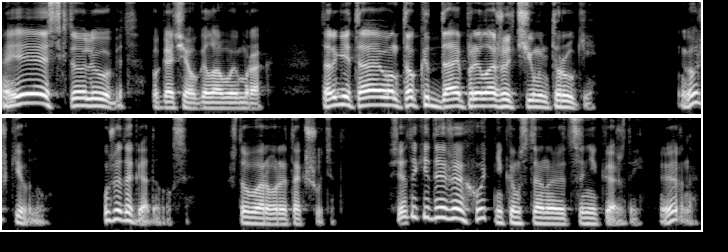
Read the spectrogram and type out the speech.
«Есть кто любит», — покачал головой мрак. «Таргитаю он только дай приложить чему-нибудь руки». Гош кивнул. Уже догадывался, что варвары так шутят. Все-таки даже охотником становится не каждый, верно?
